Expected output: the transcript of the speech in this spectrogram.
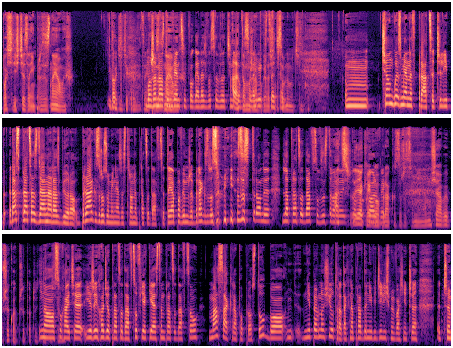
płaciliście za imprezę znajomych. I to płacicie kredyt za Możemy o tym więcej pogadać w osobnym odcinku. Ale to możemy pogadać chcecie. w osobnym odcinku. Um, ciągłe zmiany w pracy, czyli raz praca zdalna, raz biuro, brak zrozumienia ze strony pracodawcy. To ja powiem, że brak zrozumienia ze strony dla pracodawców, ze strony A kogokolwiek. jakiego braku zrozumienia? Musiałaby przykład przytoczyć. No słuchajcie, jeżeli chodzi o pracodawców, jak ja jestem pracodawcą, masakra po prostu, bo niepewność jutra. Tak naprawdę nie wiedzieliśmy właśnie, czy, czy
